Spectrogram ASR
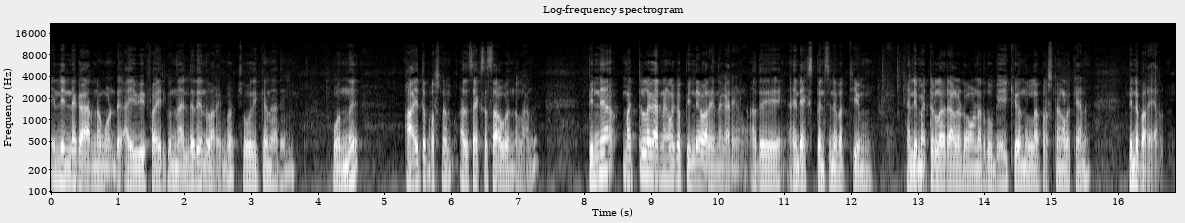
ഇന്ന ഇന്ന കാരണം കൊണ്ട് ഐ വി എഫ് ആയിരിക്കും നല്ലത് എന്ന് പറയുമ്പോൾ ചോദിക്കുന്നത് ഒന്ന് ആദ്യത്തെ പ്രശ്നം അത് സക്സസ് ആവും എന്നുള്ളതാണ്. പിന്നെ മറ്റുള്ള കാരണങ്ങളൊക്കെ പിന്നെ പറയുന്ന കാര്യങ്ങൾ. അത് അതിന്റെ എക്സ്പെൻസിനെ പറ്റിയും അല്ലെങ്കിൽ മറ്റുള്ള ഒരാളെ ഡോണർ ഉപയോഗിക്കുക എന്നുള്ള പ്രശ്നങ്ങളൊക്കെയാണ് പിന്നെ പറയാറ്.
